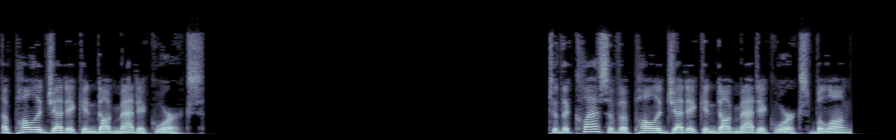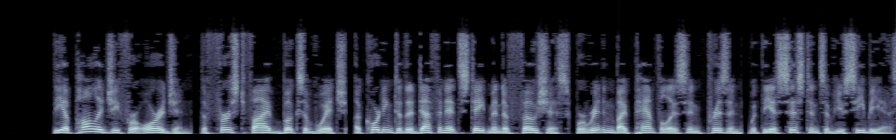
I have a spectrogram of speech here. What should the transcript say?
Apologetic and dogmatic works To the class of apologetic and dogmatic works belong the Apology for Origen, the first five books of which, according to the definite statement of Photius, were written by Pamphilus in prison, with the assistance of Eusebius.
